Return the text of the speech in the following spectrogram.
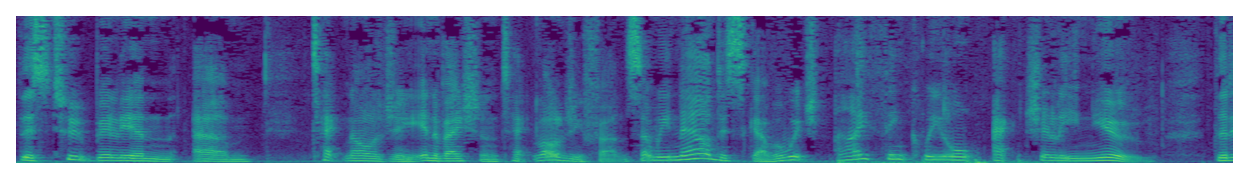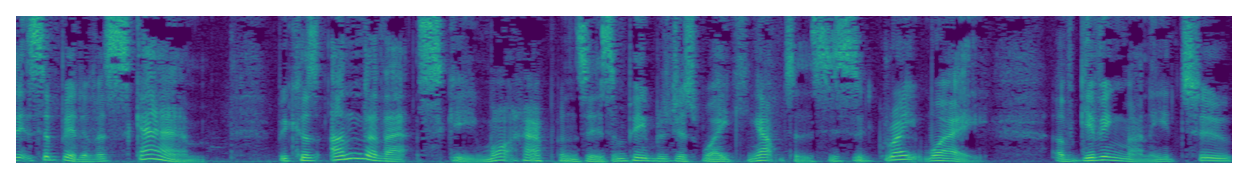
This two billion um, technology, innovation and technology fund. So we now discover, which I think we all actually knew, that it's a bit of a scam. Because under that scheme, what happens is, and people are just waking up to this, this is a great way of giving money to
